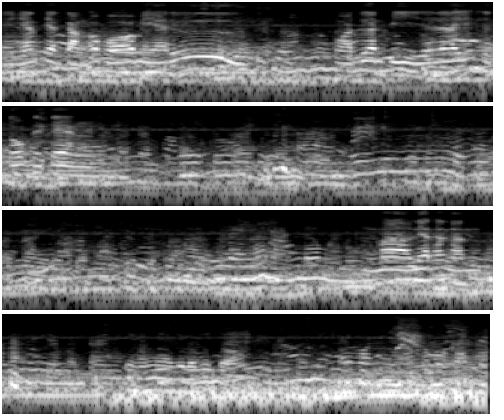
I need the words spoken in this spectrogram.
ให้เห็นแทนกังเอาพอเมียดื้อ ดเดือนปีได้จะตบได้แตงมาเรียนท่านนั้น ที่มันมีอยู่ที่สองคิ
